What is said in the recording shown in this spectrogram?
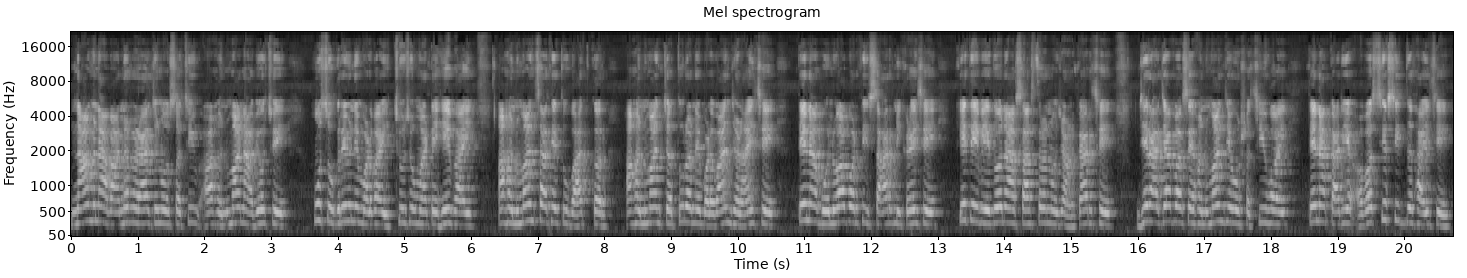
નામના વાનરરાજનો સચિવ આ હનુમાન આવ્યો છે. હું સુગ્રીવને મળવા ઈચ્છું છું માટે, હે ભાઈ, આ હનુમાન સાથે તું વાત કર. આ હનુમાન ચતુર અને બળવાન જણાય છે. તેના બોલવા પરથી સાર નીકળે છે કે તે વેદોના શાસ્ત્રનો જાણકાર છે. જે રાજા પાસે હનુમાન જેવો સચિવ હોય, તેના કાર્ય અવશ્ય સિદ્ધ થાય છે.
